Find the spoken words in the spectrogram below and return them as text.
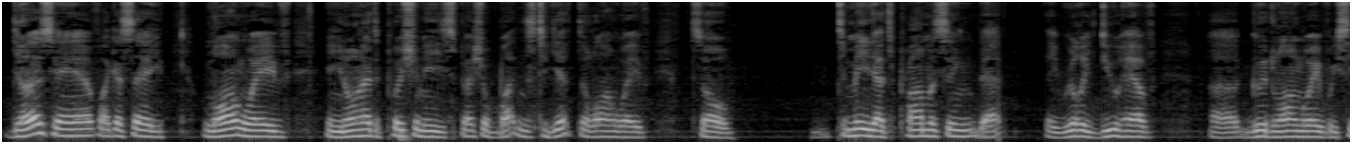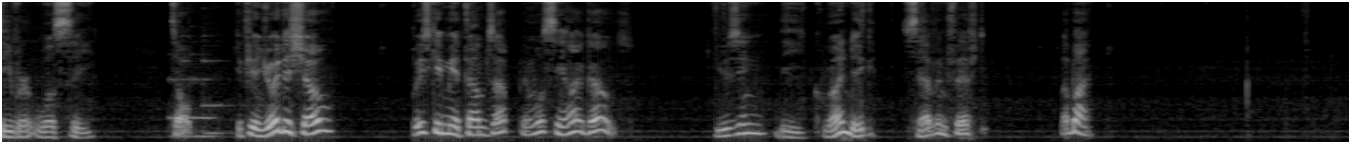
does have, like I say, long wave, and you don't have to push any special buttons to get the long wave. So, to me, that's promising that they really do have a good long wave receiver. We'll see. So, if you enjoyed the show, please give me a thumbs up, and we'll see how it goes using the Grundig 750. Bye bye.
